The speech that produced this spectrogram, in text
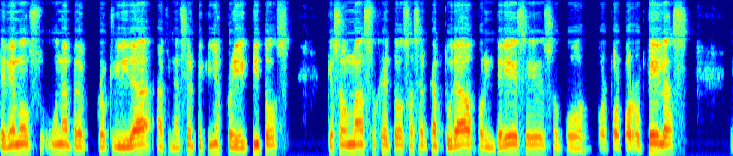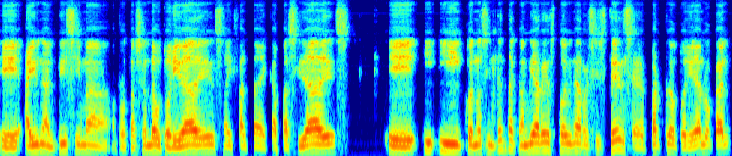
Tenemos una proclividad a financiar pequeños proyectitos que son más sujetos a ser capturados por intereses o por, por, corruptelas. Eh, hay una altísima rotación de autoridades, hay falta de capacidades. Eh, y, cuando se intenta cambiar esto hay una resistencia de parte de la autoridad local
